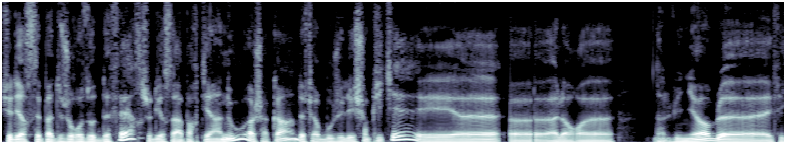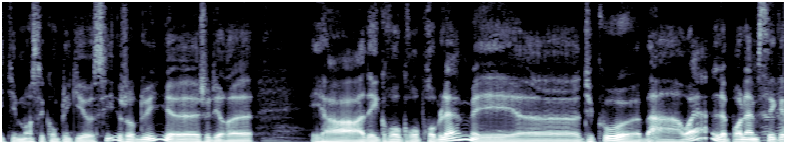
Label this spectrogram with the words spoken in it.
Je veux dire, c'est pas toujours aux autres de faire. Je veux dire, ça appartient à nous, à chacun, de faire bouger les champiquets. Et euh, euh, alors, euh, dans le vignoble, euh, effectivement, c'est compliqué aussi aujourd'hui. Euh, je veux dire, euh, il y a des gros gros problèmes et du coup, bah ouais, le problème c'est que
